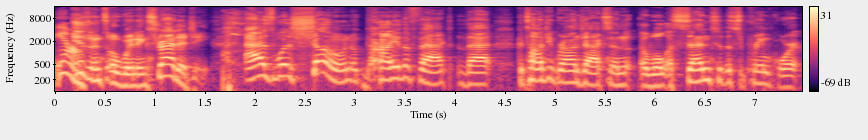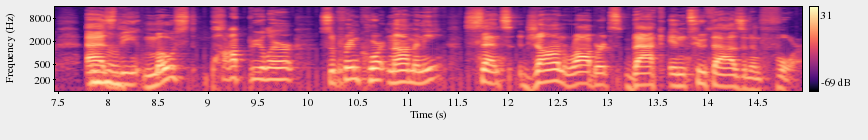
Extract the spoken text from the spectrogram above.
Yeah. isn't a winning strategy, as was shown by the fact that Ketanji Brown Jackson will ascend to the Supreme Court as mm-hmm. the most popular Supreme Court nominee since John Roberts back in 2004.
